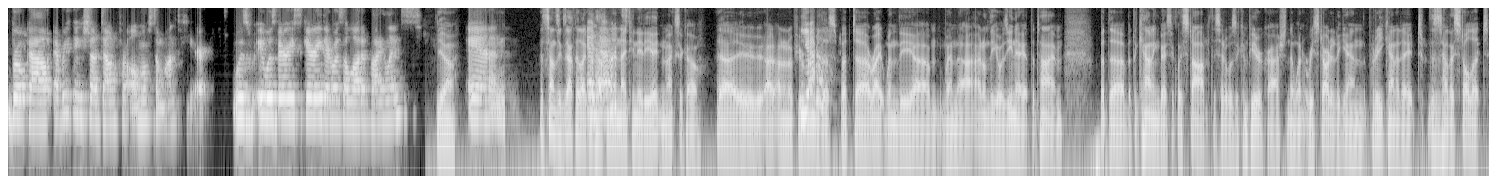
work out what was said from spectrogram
broke out. Everything shut down for almost a month here. It was it was very scary. There was a lot of violence. Yeah. And it sounds exactly like what happened in 1988 in Mexico. Uh, I, I, don't know if you remember yeah. this, but uh, right when the um, when uh, I don't think it was INE at the time, but the but the counting basically stopped. They said it was a computer crash, and then when it restarted again, the PRI candidate. This is how they stole it,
